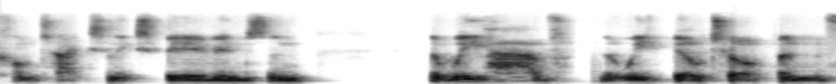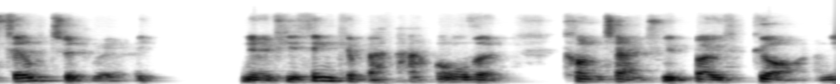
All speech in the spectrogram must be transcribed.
contacts and experience and that we have that we've built up and filtered really. You know, if you think about all the contacts we've both got, and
